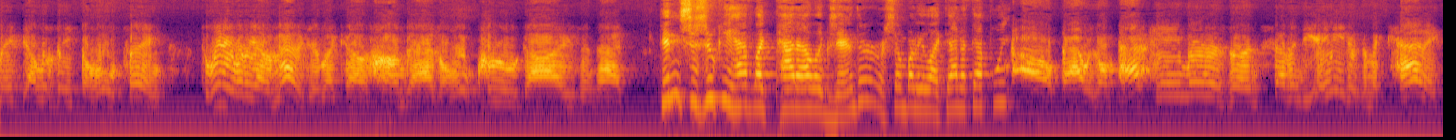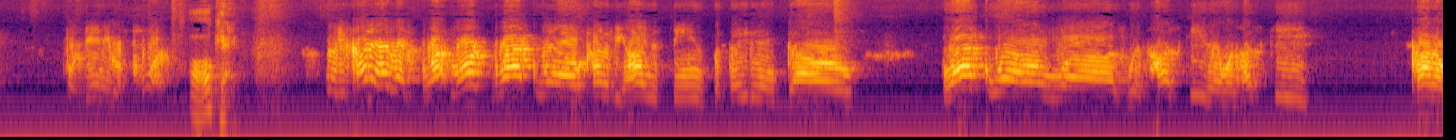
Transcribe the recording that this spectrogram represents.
make elevate the whole thing. So we didn't really have a manager like how Honda has a whole crew of guys and that. Didn't Suzuki have like Pat Alexander or somebody like that at that point? Oh, Pat was on. Pat came in as a, in '78 as a mechanic for Danny Laporte. Oh, okay. So you kind of had like Black, Mark Blackwell kind of behind the scenes, but they didn't go. Blackwell was with Husky, then when Husky kind of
